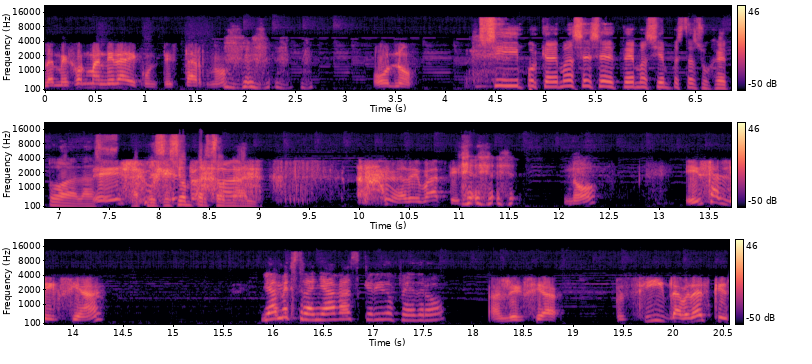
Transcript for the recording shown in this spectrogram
la mejor manera de contestar, ¿no? ¿O no? Sí, porque además ese tema siempre está sujeto a la apreciación sujeto a- personal. A debate, ¿no? ¿Es Alexia? ¿Ya me extrañabas, querido Pedro? Alexia, pues sí, la verdad es que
